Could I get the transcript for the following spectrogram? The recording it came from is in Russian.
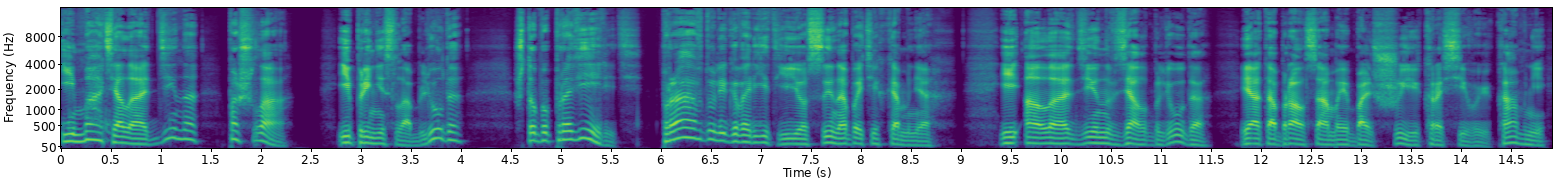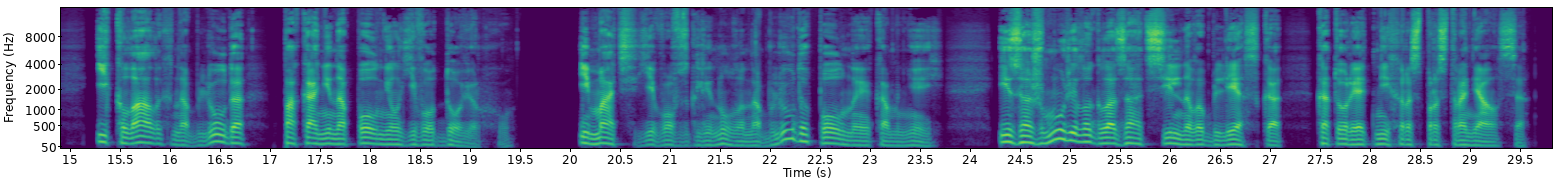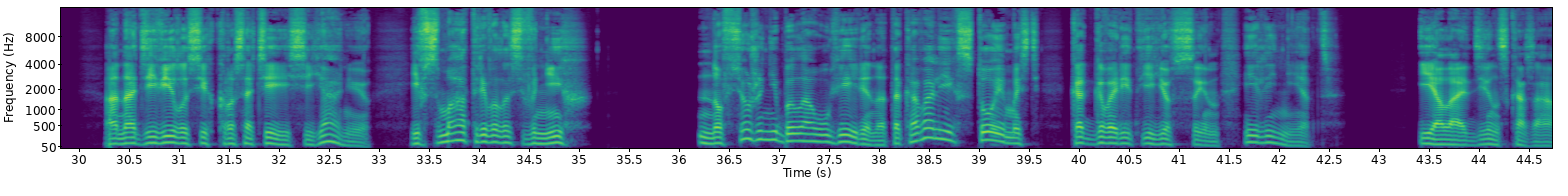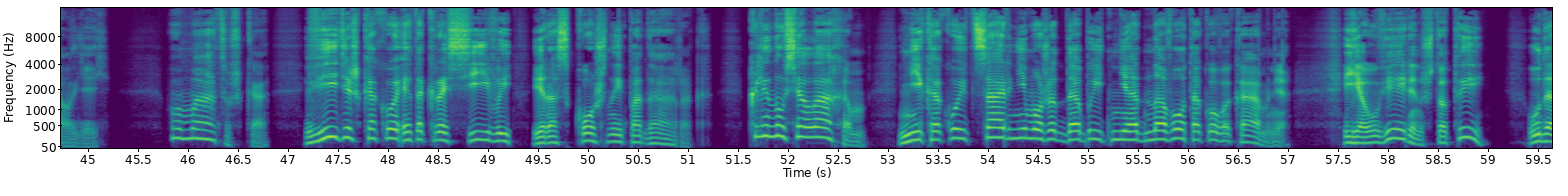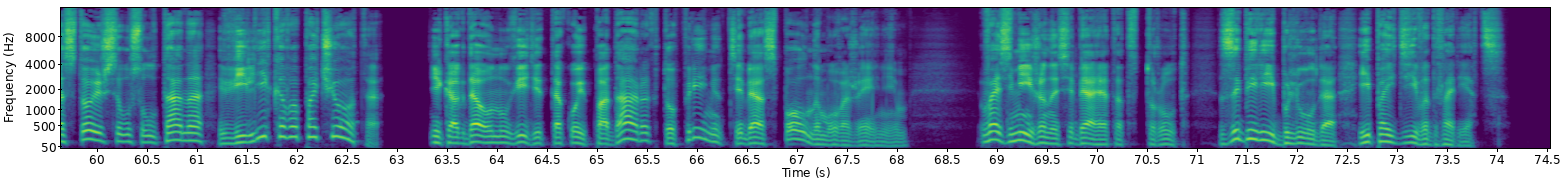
И мать Алладдина пошла и принесла блюдо, чтобы проверить, правду ли говорит ее сын об этих камнях. И Алладдин взял блюдо и отобрал самые большие красивые камни и клал их на блюдо, пока не наполнил его доверху. И мать его взглянула на блюдо, полное камней, и зажмурила глаза от сильного блеска, который от них распространялся. Она дивилась их красоте и сиянию и всматривалась в них, но все же не была уверена, такова ли их стоимость, как говорит ее сын, или нет. И Аладдин сказал ей, «О, матушка, видишь, какой это красивый и роскошный подарок! Клянусь Аллахом, никакой царь не может добыть ни одного такого камня. я уверен, что ты удостоишься у султана великого почета, и когда он увидит такой подарок, то примет тебя с полным уважением. Возьми же на себя этот труд, забери блюдо и пойди во дворец.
